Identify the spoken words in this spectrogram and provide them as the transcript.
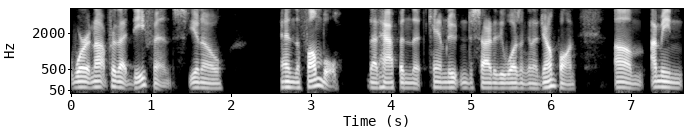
Were it not for that defense, you know, and the fumble that happened that Cam Newton decided he wasn't going to jump on. Um, I mean,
